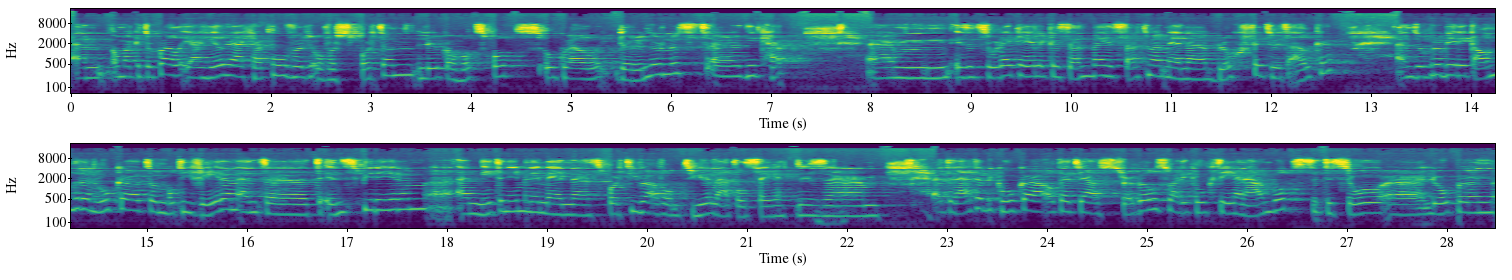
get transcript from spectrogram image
en omdat ik het ook wel ja, heel graag heb over, over sporten, leuke hotspots, ook wel de runderlust die ik heb ehm, is het zo dat ik eigenlijk recent ben gestart met mijn uh, blog Fit with Elke. En zo probeer ik anderen ook uh, te motiveren en te, te inspireren uh, en mee te nemen in mijn sportieve avonturen, laat ons zeggen. Dus ehm, uiteraard heb ik ook altijd ja, struggles waar ik ook tegenaan bot. Het is zo, lopen,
